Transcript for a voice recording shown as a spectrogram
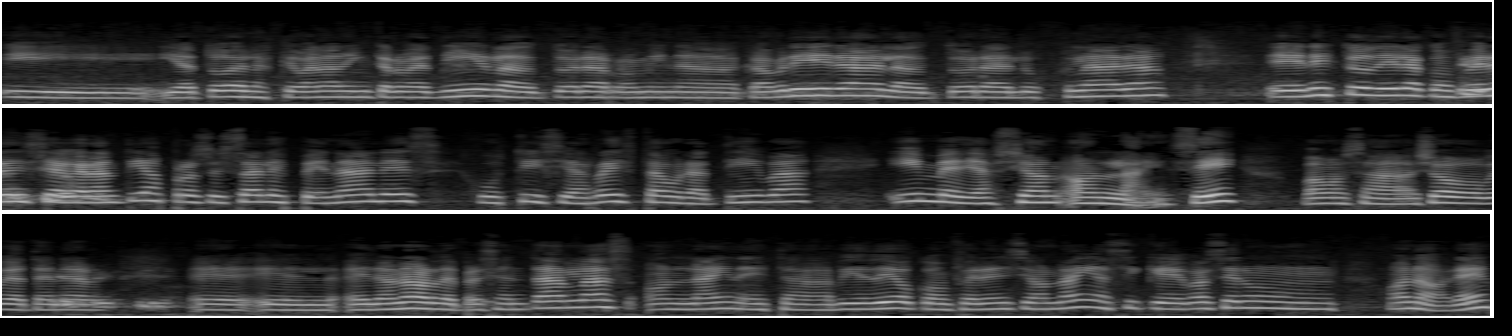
y, y a todas las que van a intervenir, la doctora Romina Cabrera, la doctora Luz Clara, en esto de la conferencia Garantías Procesales Penales, Justicia Restaurativa y mediación online, ¿sí? Vamos a, yo voy a tener eh, el, honor de presentarlas online, esta videoconferencia online, así que va a ser un honor, ¿eh?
